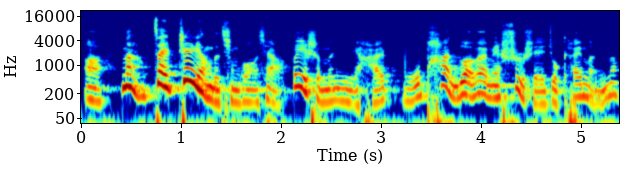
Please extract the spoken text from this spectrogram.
啊，那在这样的情况下，为什么你还不判断外面是谁就开门呢？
